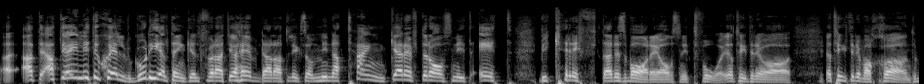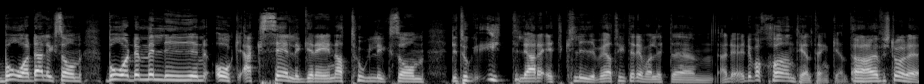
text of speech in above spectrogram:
att, att jag är lite självgod helt enkelt för att jag hävdar att liksom mina tankar efter avsnitt ett bekräftades bara i avsnitt två. Jag tyckte det var, jag tyckte det var skönt. Båda liksom, både Melin och Axel-grejerna tog liksom, det tog ytterligare ett kliv och jag tyckte det var lite, ja, det, det var skönt helt enkelt. Ja, jag förstår det.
